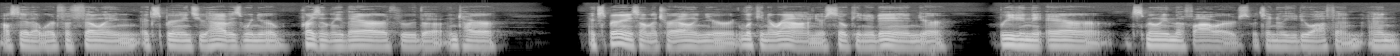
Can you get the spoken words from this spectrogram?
I'll say that word fulfilling experience you have is when you're presently there through the entire experience on the trail and you're looking around, you're soaking it in, you're breathing the air, smelling the flowers, which I know you do often, and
